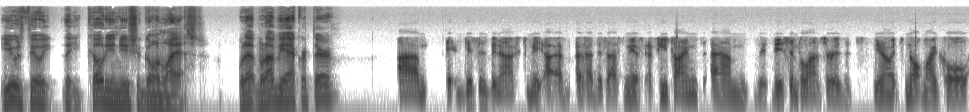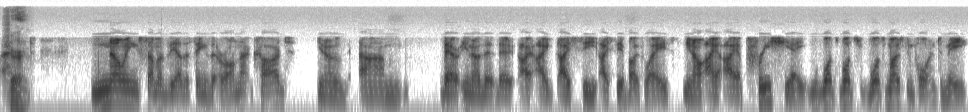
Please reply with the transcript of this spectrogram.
you would feel that Cody and you should go on last. Would that would I be accurate there? Um, this has been asked to me. I've, I've had this asked to me a, a few times. Um, the, the, simple answer is it's you know it's not my call. And sure. Knowing some of the other things that are on that card, you know, um, there, you know, there, I, I, I see, I see it both ways. You know, I, I appreciate what's, what's, what's most important to me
